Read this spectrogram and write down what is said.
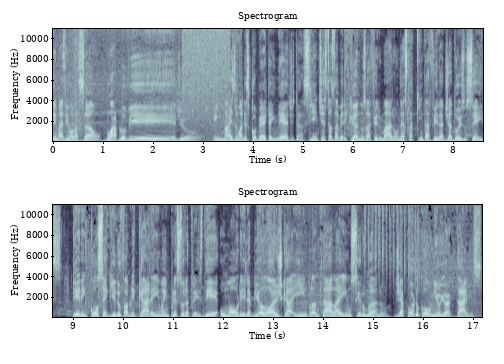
Sem mais enrolação, bora pro vídeo! Em mais uma descoberta inédita, cientistas americanos afirmaram nesta quinta-feira, dia 2 do 6, terem conseguido fabricar em uma impressora 3D uma orelha biológica e implantá-la em um ser humano. De acordo com o New York Times,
